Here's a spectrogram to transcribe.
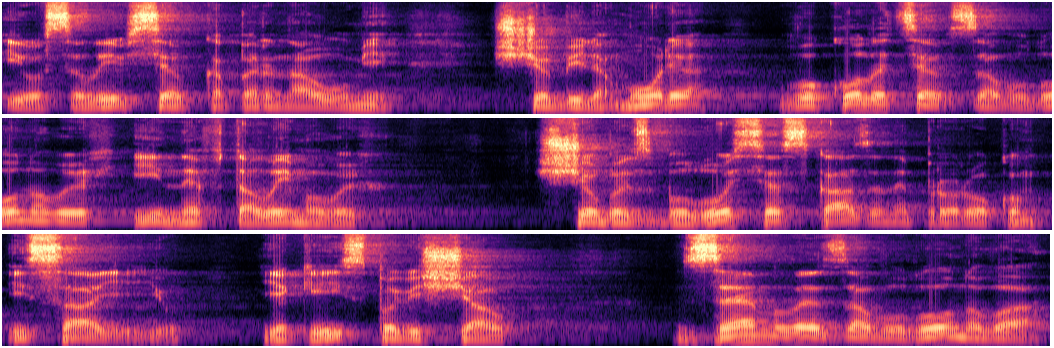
і оселився в Капернаумі, що біля моря, в околицях Заволонових і Нефталимових, щоби збулося сказане пророком Ісаїю, який сповіщав Земле Заволонова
